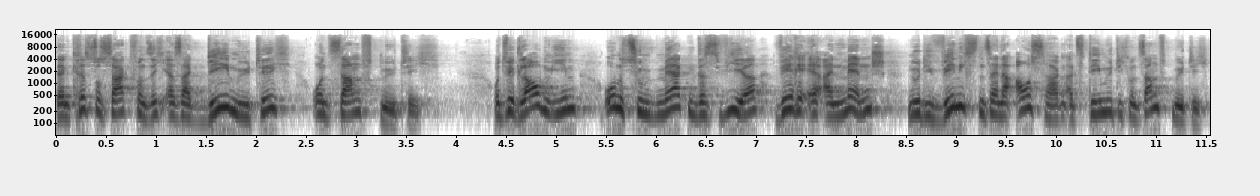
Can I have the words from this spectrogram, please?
denn Christus sagt von sich, er sei demütig und sanftmütig. Und wir glauben ihm ohne zu merken, dass wir, wäre er ein Mensch, nur die wenigsten seiner Aussagen als demütig und sanftmütig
